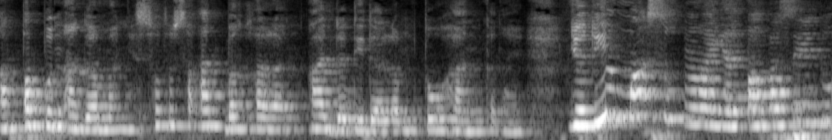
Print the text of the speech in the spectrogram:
apa pun agamanya suatu saat bakalan ada di dalam Tuhan katanya. Jadi yang masuk nelayan papa saya itu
